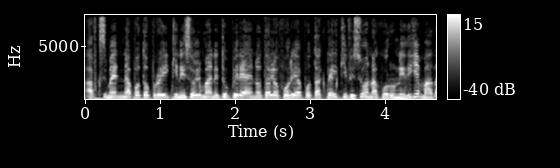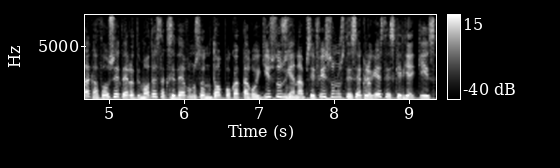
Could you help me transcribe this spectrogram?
Αυξημένη είναι από το πρωί κίνηση στο λιμάνι του Πειραιά, ενώ τα λεωφορεία από Τακτέλ και Φυσού αναχωρούν ήδη γεμάτα, καθώς οι ετεροδημότε ταξιδεύουν στον τόπο καταγωγής τους για να ψηφίσουν στις εκλογές της Κυριακής.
